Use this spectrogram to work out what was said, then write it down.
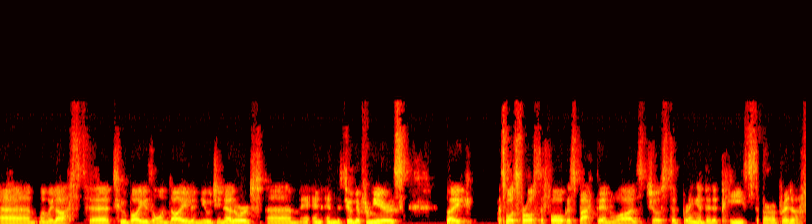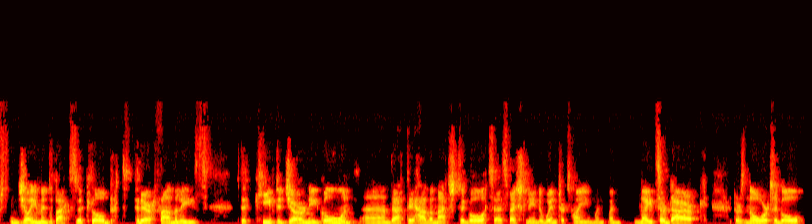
um, when we lost uh, two boys Owen Doyle and Eugene Elward um, in, in the two different years. Like, I suppose for us, the focus back then was just to bring a bit of peace or a bit of enjoyment back to the club, to their families, to keep the journey going. Um, that they have a match to go to, especially in the winter time when, when nights are dark, there's nowhere to go.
